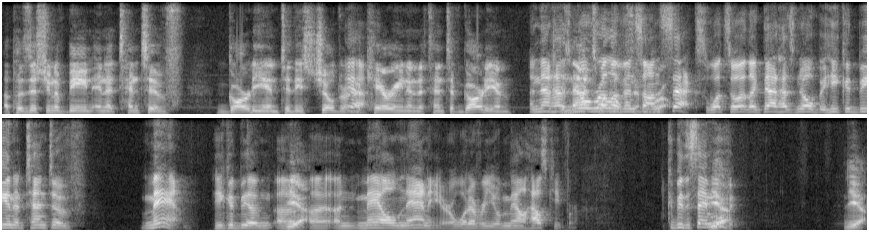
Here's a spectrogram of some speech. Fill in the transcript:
a position of being an attentive guardian to these children, Yeah. a caring and attentive guardian. And that has And no that's what helps relevance on grow. sex whatsoever. Like that has no, but he could be an attentive man. He could be a, a, Yeah. a, a male nanny or whatever you, a male housekeeper. Could be the same Yeah. movie. Yeah.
